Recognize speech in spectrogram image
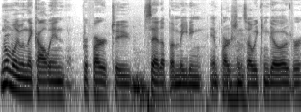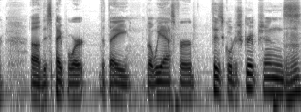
normally when they call in, prefer to set up a meeting in person so we can go over uh, this paperwork that they. But we ask for physical descriptions.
